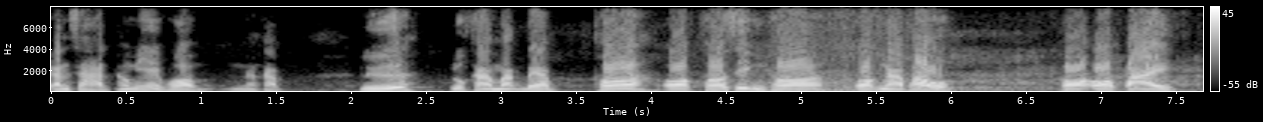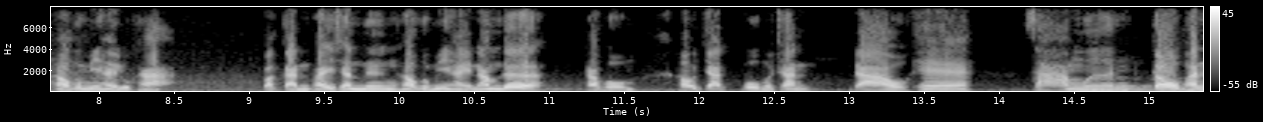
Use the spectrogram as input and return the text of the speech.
กันศาสตร์เขามีให้พร้อมนะครับ หรือลูกค้ามักแบบทอออกทอซิ่งทอออกหน้าเผาทอออกไปเขาก็มีให้ลูกค้าประกันภัยชั้นหนึ่งเขาก็มีให้น้ำเด้อครับผมเขาจัดโปรโมชั่นดาวแค่สามหมื่นเก้าพัน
